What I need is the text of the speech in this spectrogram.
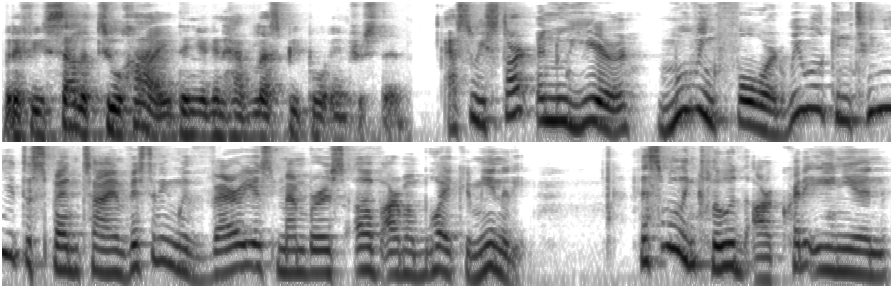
But if you sell it too high, then you're going to have less people interested. As we start a new year, moving forward, we will continue to spend time visiting with various members of our Mabuhay community. This will include our credit union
